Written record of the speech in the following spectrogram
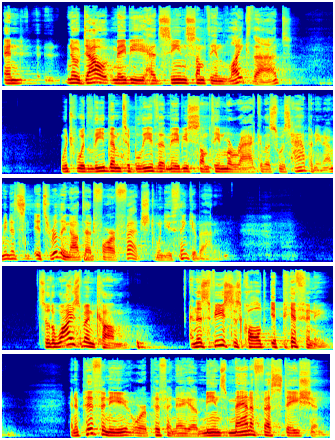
And no doubt, maybe had seen something like that, which would lead them to believe that maybe something miraculous was happening. I mean, it's, it's really not that far fetched when you think about it. So the wise men come, and this feast is called Epiphany. And Epiphany or Epiphania means manifestation.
